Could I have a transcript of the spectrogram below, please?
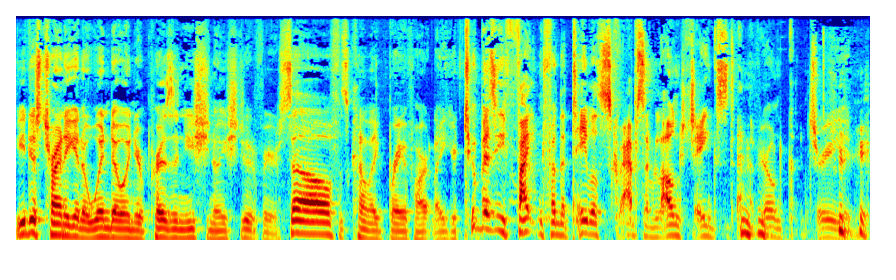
you're just trying to get a window in your prison you should know you should do it for yourself. It's kind of like Braveheart like you're too busy fighting for the table scraps of Longshanks to have your own country. And,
